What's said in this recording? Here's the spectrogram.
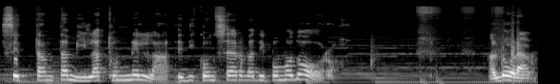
70.000 tonnellate di conserva di pomodoro. Allora,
